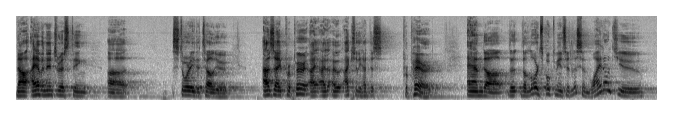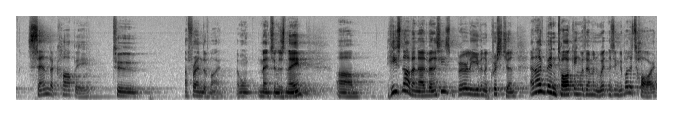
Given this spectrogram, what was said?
Now, I have an interesting uh, story to tell you. As I prepared, I, I, I actually had this prepared, and uh, the, the Lord spoke to me and said, Listen, why don't you send a copy to a friend of mine? I won't mention his name. Um, he's not an Adventist, he's barely even a Christian. And I've been talking with him and witnessing to him, but it's hard.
